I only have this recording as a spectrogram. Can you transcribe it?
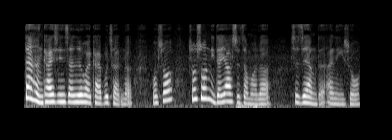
但很开心生日会开不成了。我说：“说说你的钥匙怎么了？”是这样的，安妮说：“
